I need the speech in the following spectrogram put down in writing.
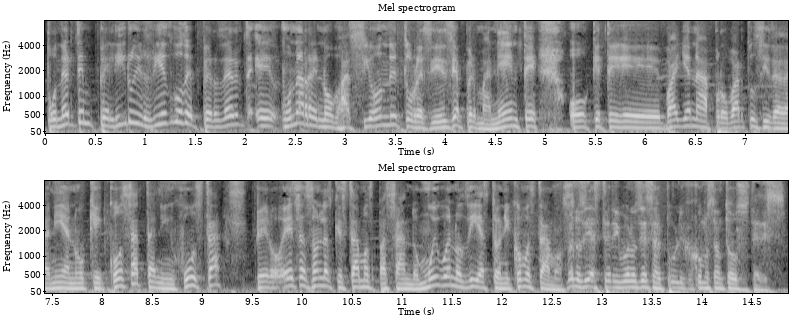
ponerte en peligro y riesgo de perder una renovación de tu residencia permanente o que te vayan a aprobar tu ciudadanía, ¿no? Qué cosa tan injusta, pero esas son las que estamos pasando. Muy buenos días, Tony, ¿cómo Buenos días, Terry. Buenos días al público. ¿Cómo están todos ustedes?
